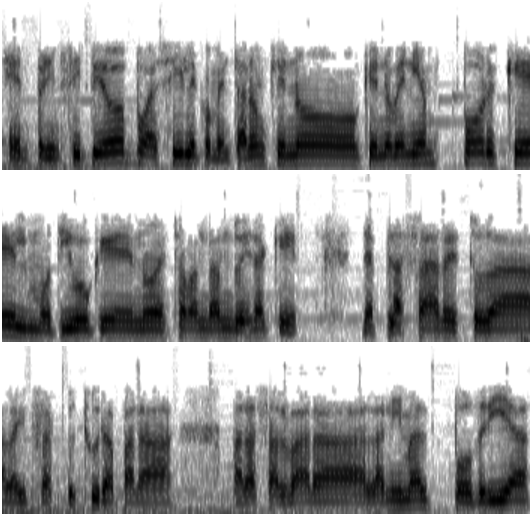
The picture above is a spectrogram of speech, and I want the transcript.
en principio, pues sí, le comentaron que no, que no venían porque el motivo que nos estaban dando era que desplazar toda la infraestructura para, para salvar al animal podría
